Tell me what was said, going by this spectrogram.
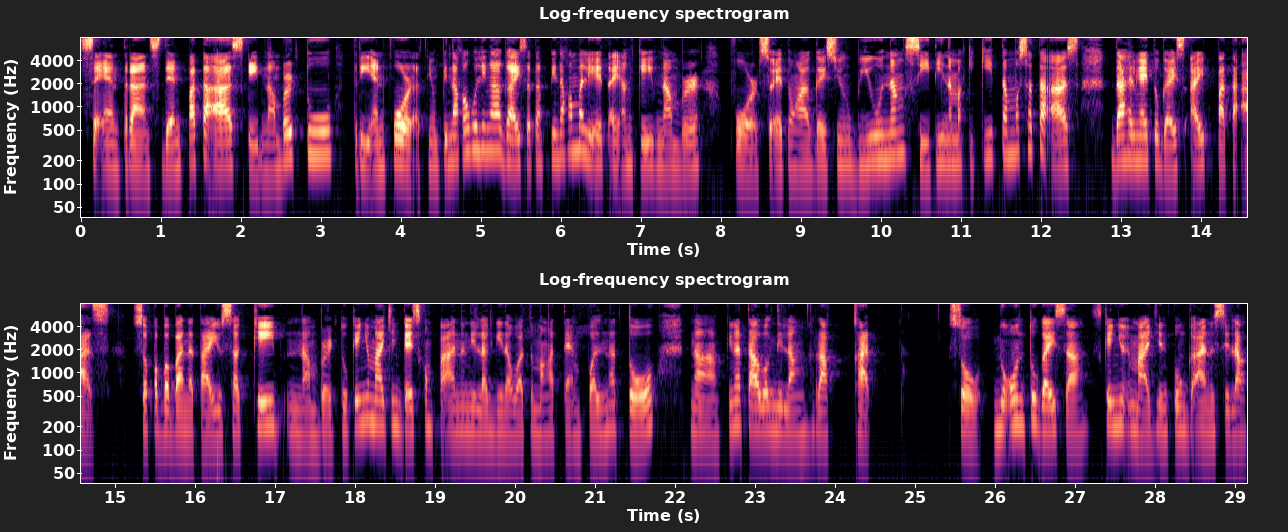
sa entrance. Then pataas, cave number 2, 3, and 4. At yung pinakahuli nga guys at ang pinakamaliit ay ang cave number 4. So, ito nga guys, yung view ng city na makikita mo sa taas dahil nga ito guys ay pataas. So, pababa na tayo sa cave number 2. Can you imagine guys kung paano nila ginawa itong mga temple na to na tinatawag nilang rock cut. So, noon to guys ah, can you imagine kung gaano sila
